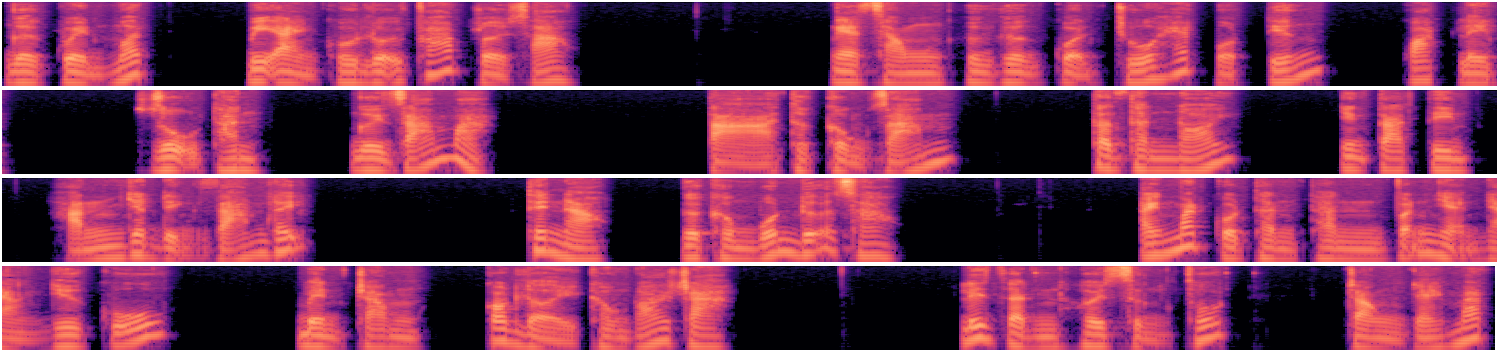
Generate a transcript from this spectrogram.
Người quên mất, mỹ ảnh khôi lỗi pháp rồi sao? Nghe xong hương hương quận chúa hét một tiếng, quát lên. Dụ thân, người dám à? Ta thực không dám. Thần thần nói, nhưng ta tin hắn nhất định dám đấy. Thế nào, người không muốn nữa sao? Ánh mắt của thần thần vẫn nhẹ nhàng như cũ, bên trong có lời không nói ra. Lý dần hơi sừng sốt, trong nháy mắt,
